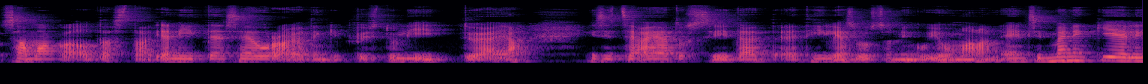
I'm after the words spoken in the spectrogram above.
samankaltaista ja niiden seuraa jotenkin pysty liittyä. Ja, ja sitten se ajatus siitä, että, että hiljaisuus on niin kuin Jumalan ensimmäinen kieli,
